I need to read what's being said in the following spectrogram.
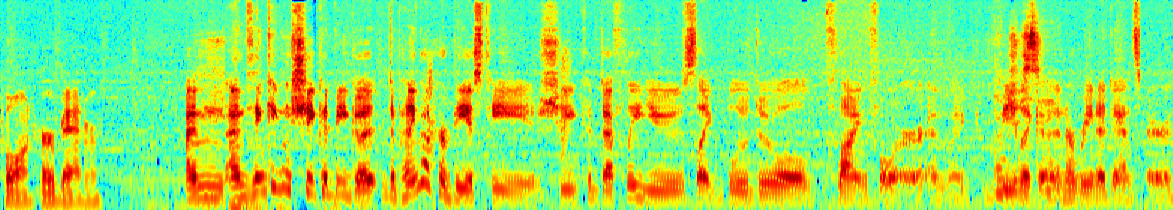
pull on her banner. I'm I'm thinking she could be good depending on her BST. She could definitely use like blue dual flying four and like be like an arena dancer.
